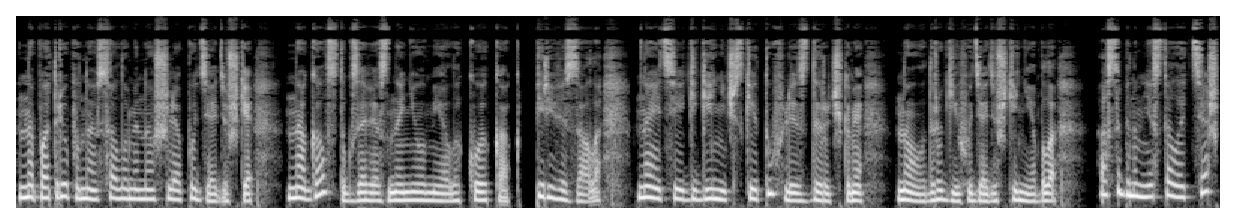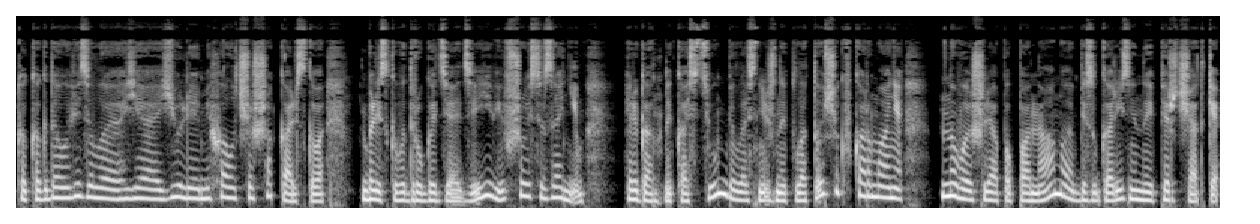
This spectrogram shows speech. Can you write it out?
на потрепанную соломенную шляпу дядюшки, на галстук, завязанный неумело, кое-как перевязала, на эти гигиенические туфли с дырочками, но других у дядюшки не было. Особенно мне стало тяжко, когда увидела я Юлия Михайловича Шакальского, близкого друга дяди, явившегося за ним. Элегантный костюм, белоснежный платочек в кармане, новая шляпа Панама, безукоризненные перчатки.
